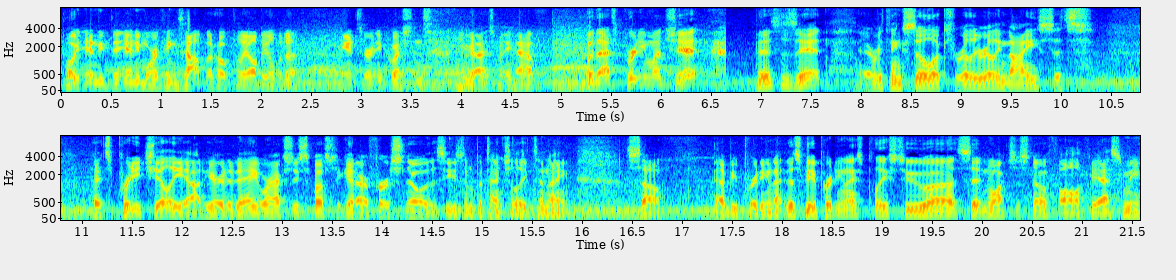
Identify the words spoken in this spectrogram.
point anything, any more things out, but hopefully I'll be able to answer any questions you guys may have. But that's pretty much it. This is it. Everything still looks really, really nice. It's it's pretty chilly out here today. We're actually supposed to get our first snow of the season potentially tonight. So that'd be pretty nice. This would be a pretty nice place to uh, sit and watch the snowfall if you ask me.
